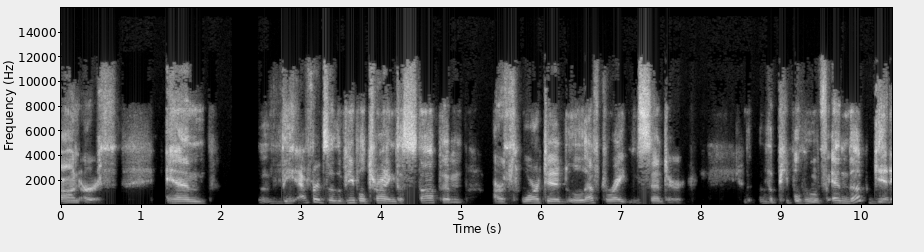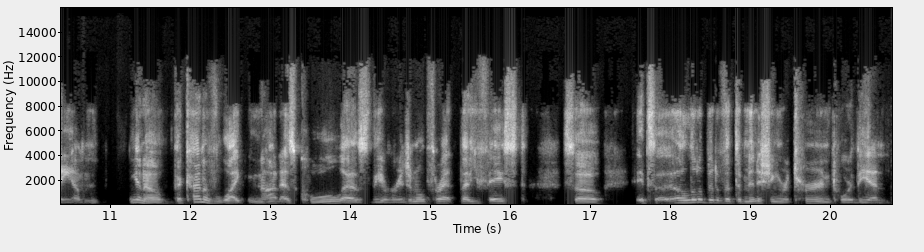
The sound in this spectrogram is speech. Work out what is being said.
on earth. And the efforts of the people trying to stop him are thwarted left, right, and center. The people who end up getting him, you know, they're kind of like not as cool as the original threat that he faced. So it's a, a little bit of a diminishing return toward the end.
